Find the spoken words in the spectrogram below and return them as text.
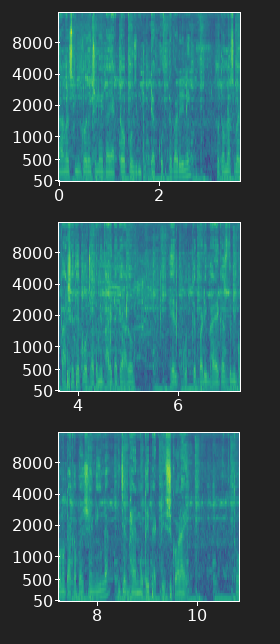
নার্ভাস ফিল করেছিল, তাই একটাও পোজিং ঠিকঠাক করতে পারিনি। তো তোমরা সবাই পাশে থেকো, যাতে আমি ভাইটাকে আরও হেল্প করতে পারি। ভাইয়ের কাছ থেকে কোনো টাকা পয়সা নিই না, নিজের ভাইয়ের মতোই প্র্যাকটিস করাই। তো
